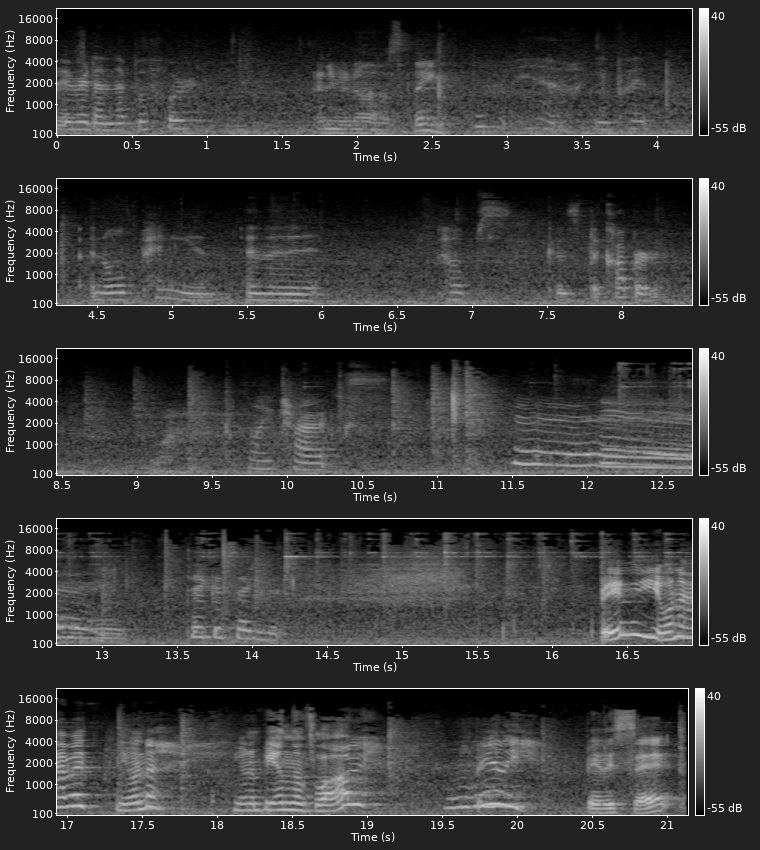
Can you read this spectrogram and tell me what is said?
Have you ever done that before? I didn't even know that was a thing. Oh, yeah, you put an old penny in and then it helps because the copper. Wow. life hacks. Yay! Take a segment. Bailey, you wanna have it? You wanna you wanna be on the vlog? Mm-hmm. Bailey. Bailey sit.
